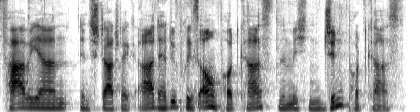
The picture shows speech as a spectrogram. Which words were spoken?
Fabian ins Startwerk A. Der hat übrigens auch einen Podcast, nämlich einen Gin-Podcast.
